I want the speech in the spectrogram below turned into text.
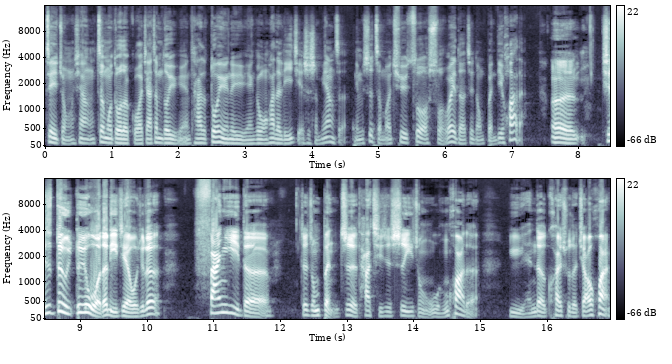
这种像这么多的国家、这么多语言，它的多元的语言跟文化的理解是什么样子？你们是怎么去做所谓的这种本地化的？呃，其实对于对于我的理解，我觉得翻译的这种本质，它其实是一种文化的语言的快速的交换。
